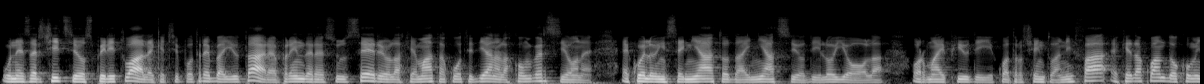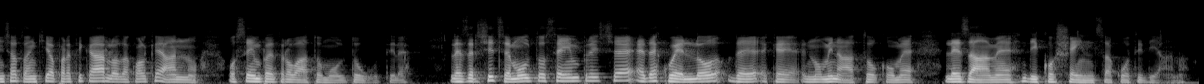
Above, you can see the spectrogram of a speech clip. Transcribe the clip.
un esercizio spirituale che ci potrebbe aiutare a prendere sul serio la chiamata quotidiana alla conversione è quello insegnato da Ignazio di Loyola ormai più di 400 anni fa e che da quando ho cominciato anch'io a praticarlo da qualche anno ho sempre trovato molto utile. L'esercizio è molto semplice ed è quello de- che è nominato come l'esame di coscienza quotidiano.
